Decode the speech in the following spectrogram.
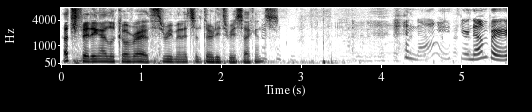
That's fitting. I look over. I have three minutes and 33 seconds. number.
